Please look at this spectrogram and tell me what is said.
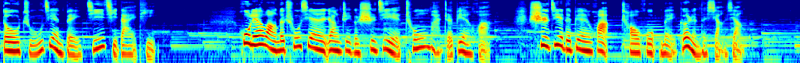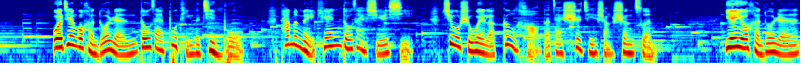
都逐渐被机器代替。互联网的出现让这个世界充满着变化，世界的变化超乎每个人的想象。我见过很多人都在不停的进步。他们每天都在学习，就是为了更好的在世界上生存。也有很多人，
